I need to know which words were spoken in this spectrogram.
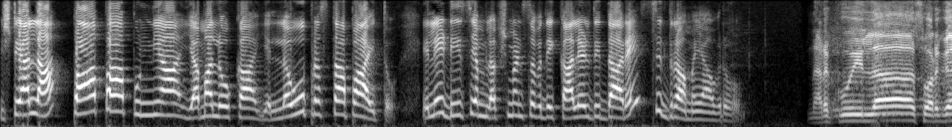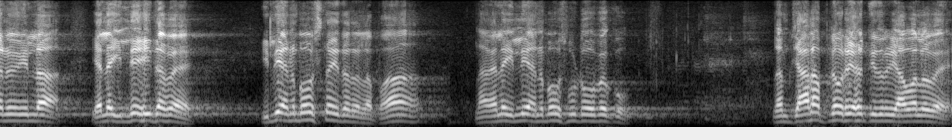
ಇಷ್ಟೇ ಅಲ್ಲ, ಪಾಪ, ಪುಣ್ಯ, ಯಮಲೋಕ ಎಲ್ಲವೂ ಪ್ರಸ್ತಾಪ ಆಯಿತು. ಇಲ್ಲಿ ಡಿಸಿಎಂ ಲಕ್ಷ್ಮಣ್ ಸವದಿ ಕಾಲೆಳೆದಿದ್ದಾರೆ ಸಿದ್ದರಾಮಯ್ಯ ಅವರು. ನರಕೂ ಇಲ್ಲ, ಸ್ವರ್ಗನೂ ಇಲ್ಲ, ಎಲ್ಲ ಇಲ್ಲೇ ಇದ್ದಾವೆ. ಇಲ್ಲಿ ಅನುಭವಿಸ್ತಾ ಇದ್ದಾರಲ್ಲಪ್ಪ. ನಾವೆಲ್ಲ ಇಲ್ಲಿ ಅನುಭವಿಸ್ಬಿಟ್ಟು ಹೋಗ್ಬೇಕು. ನಮ್ಮ ಜಾಲಪ್ಪನವ್ರು ಹೇಳ್ತಿದ್ರು ಯಾವಲ್ಲವೇ,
